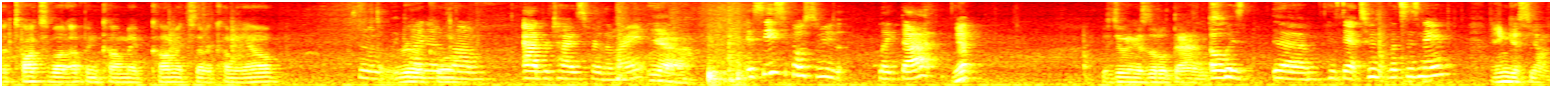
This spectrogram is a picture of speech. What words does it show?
uh, talks about up and comic comics that are coming out. So Really kind cool. of um, advertise for them, right? Yeah. Is he supposed to be like that? Yep. He's doing his little dance. Oh, his um, his dance. Who? What's his name? Angus Young.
